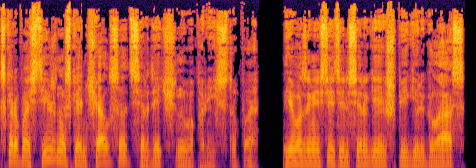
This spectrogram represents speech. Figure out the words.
скоропостижно скончался от сердечного приступа. Его заместитель Сергей Шпигель-Глаз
